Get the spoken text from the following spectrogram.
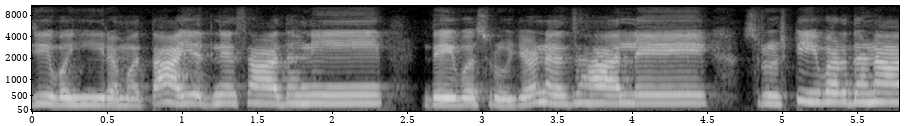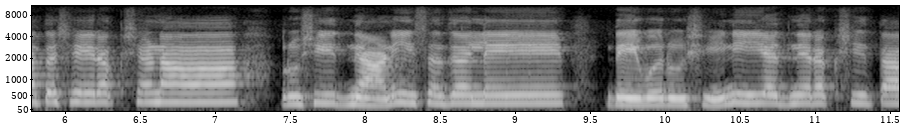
जीवही रमता यज्ञ साधनी देवसृजन झाले सृष्टीवर्धनात शे रक्षणा ऋषी ज्ञानी सजले देव ऋषीनी यज्ञ रक्षिता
